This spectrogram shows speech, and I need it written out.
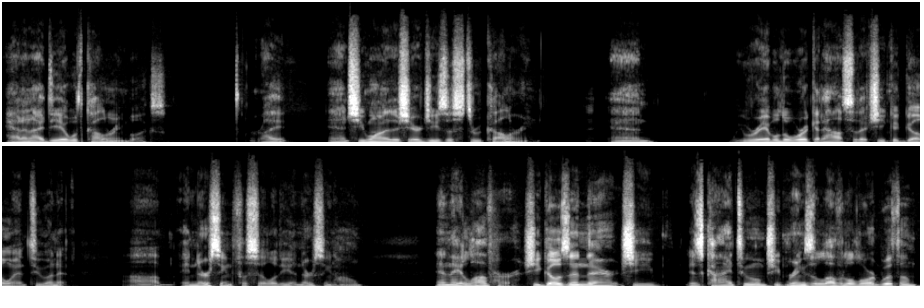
had an idea with coloring books, right? And she wanted to share Jesus through coloring. And we were able to work it out so that she could go into an, uh, a nursing facility, a nursing home, and they love her. She goes in there, she is kind to them, she brings the love of the Lord with them,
